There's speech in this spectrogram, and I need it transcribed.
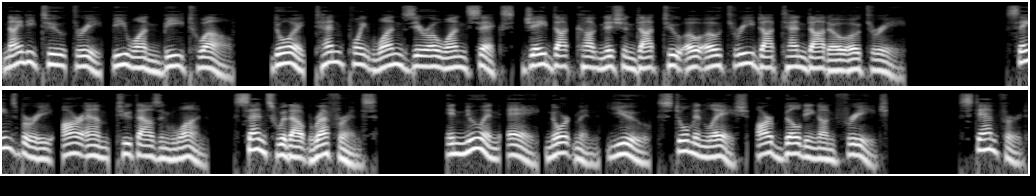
92 B1 B12 doi 10.1016 j.cognition.2003.10.003 Sainsbury, R. M. 2001. Sense Without Reference. In Newen, A., Nortmann, U., Stuhlmann Laeisz, R. Building on Frege. Stanford.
